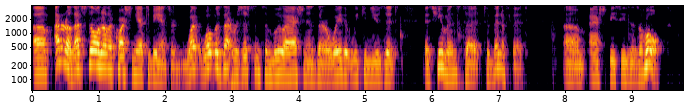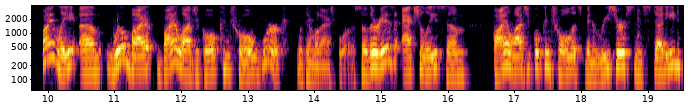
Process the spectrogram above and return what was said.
um, I don't know. That's still another question yet to be answered. What what was that resistance in blue ash, and is there a way that we can use it as humans to to benefit um, ash species as a whole? Finally, um, will bio, biological control work with emerald ash borer? So there is actually some biological control that's been researched and studied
